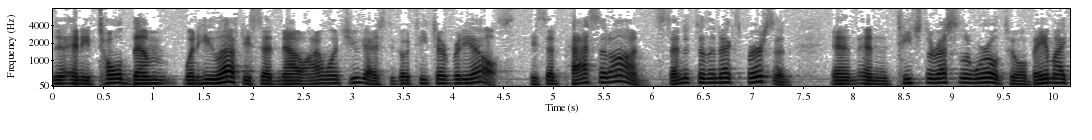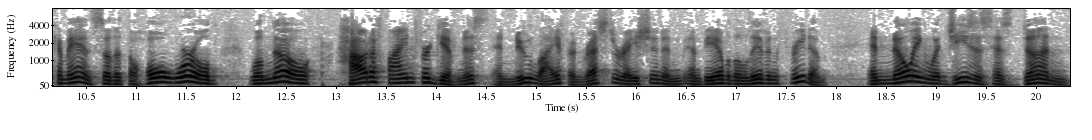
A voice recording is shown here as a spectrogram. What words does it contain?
and he told them when he left, he said, Now I want you guys to go teach everybody else. He said, Pass it on, send it to the next person, and, and teach the rest of the world to obey my commands so that the whole world will know how to find forgiveness and new life and restoration and, and be able to live in freedom. And knowing what Jesus has done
